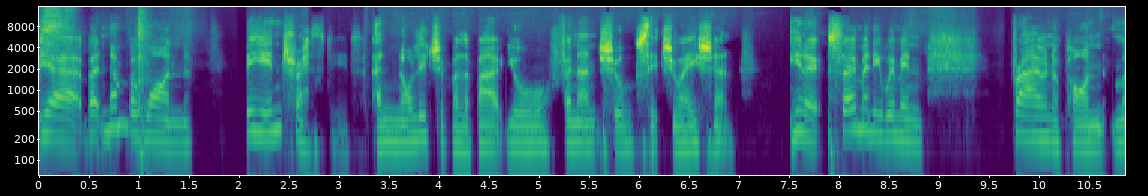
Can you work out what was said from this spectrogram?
yeah but number one be interested and knowledgeable about your financial situation. You know, so many women frown upon money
